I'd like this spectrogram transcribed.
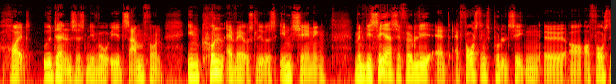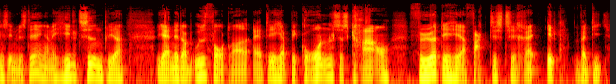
højt uddannelsesniveau i et samfund end kun erhvervslivets indtjening. Men vi ser selvfølgelig, at, at forskningspolitikken øh, og, og forskningsinvesteringerne hele tiden bliver ja, netop udfordret af det her begrundelseskrav. Fører det her faktisk til reel værdi?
